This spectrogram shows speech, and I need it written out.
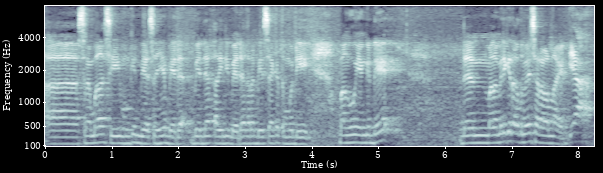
Uh, senang banget sih. Mungkin biasanya beda, beda kali ini beda karena biasanya ketemu di panggung yang gede. Dan malam ini kita ketemu secara online. Ya,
